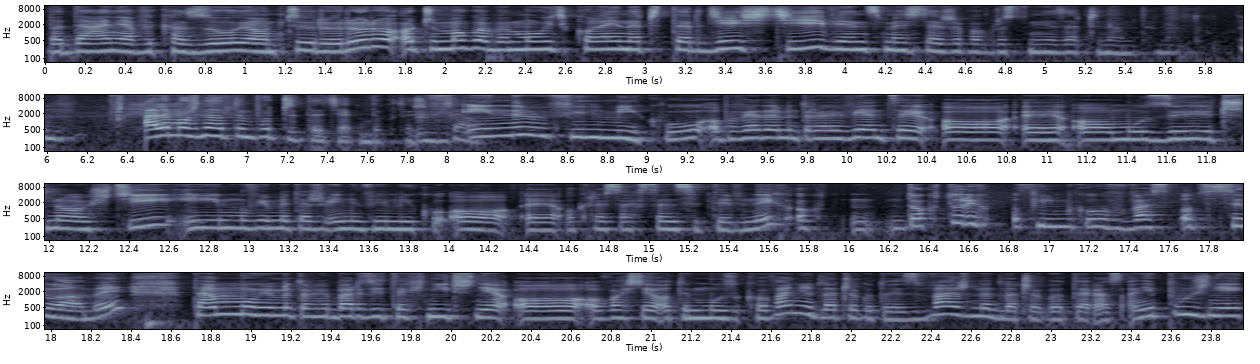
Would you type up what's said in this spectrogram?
badania wykazują, tyrururu, o czym mogłabym mówić kolejne 40, więc myślę, że po prostu nie zaczynam tematu. Ale można o tym poczytać, jakby ktoś W chciał. innym filmiku opowiadamy trochę więcej o, y, o muzyczności i mówimy też w innym filmiku o y, okresach sensytywnych, o, do których filmików Was odsyłamy. Tam mówimy trochę bardziej technicznie o, o właśnie o tym muzykowaniu, dlaczego to jest ważne, dlaczego teraz, a nie później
